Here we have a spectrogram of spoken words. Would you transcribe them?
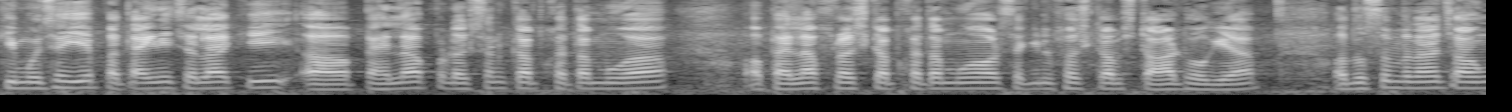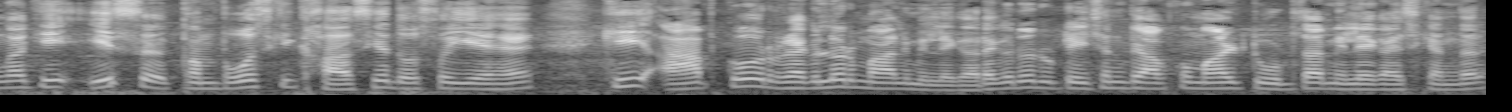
कि मुझे ये पता ही नहीं चला कि पहला प्रोडक्शन कब ख़त्म हुआ, और पहला फ्लश कब ख़त्म हुआ और सेकेंड फ्लश कब स्टार्ट हो गया। और दोस्तों, मैं बताना चाहूँगा कि इस कंपोज की खासियत दोस्तों ये है कि आपको रेगुलर माल मिलेगा। रेगुलर रोटेशन पर आपको माल टूटता मिलेगा इसके अंदर।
